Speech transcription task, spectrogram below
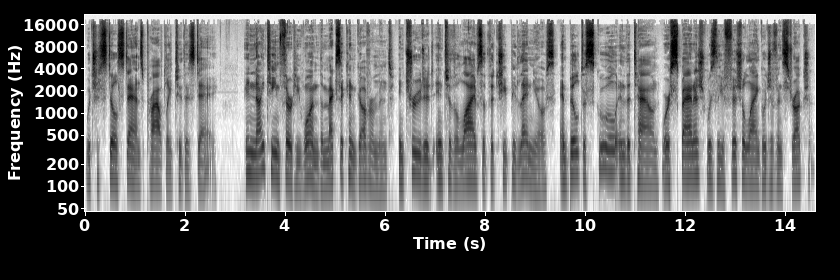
which still stands proudly to this day. In 1931, the Mexican government intruded into the lives of the Chipileños and built a school in the town where Spanish was the official language of instruction.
